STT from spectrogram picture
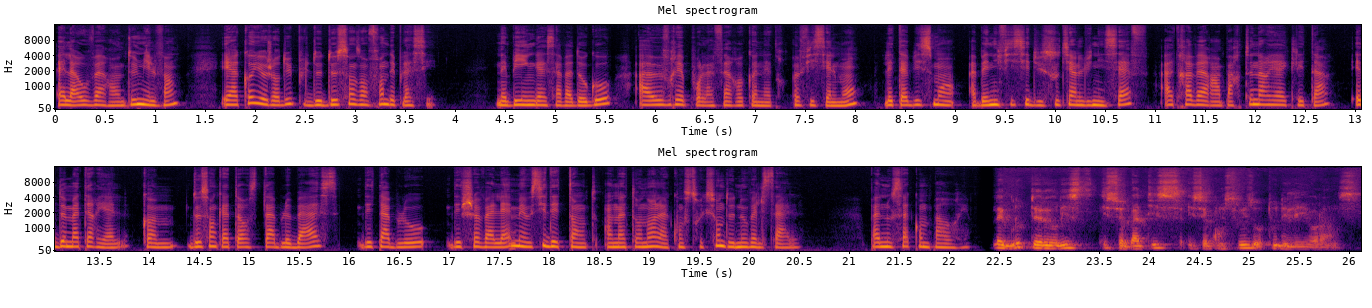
Elle a ouvert en 2020 et accueille aujourd'hui plus de 200 enfants déplacés. Nebinga Savadogo a œuvré pour la faire reconnaître officiellement. L'établissement a bénéficié du soutien de l'UNICEF à travers un partenariat avec l'État et de matériel comme 214 tables basses, des tableaux, des chevalets, mais aussi des tentes en attendant la construction de nouvelles salles. Panusa Compaore. Les groupes terroristes, ils se bâtissent, ils se construisent autour de l'ignorance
